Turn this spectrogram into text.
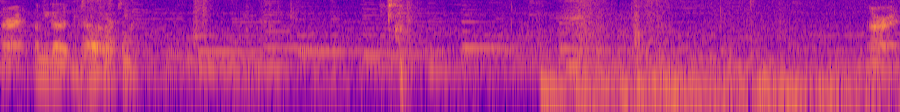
Alright, let me go Yeah, teleport to you. Alright.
